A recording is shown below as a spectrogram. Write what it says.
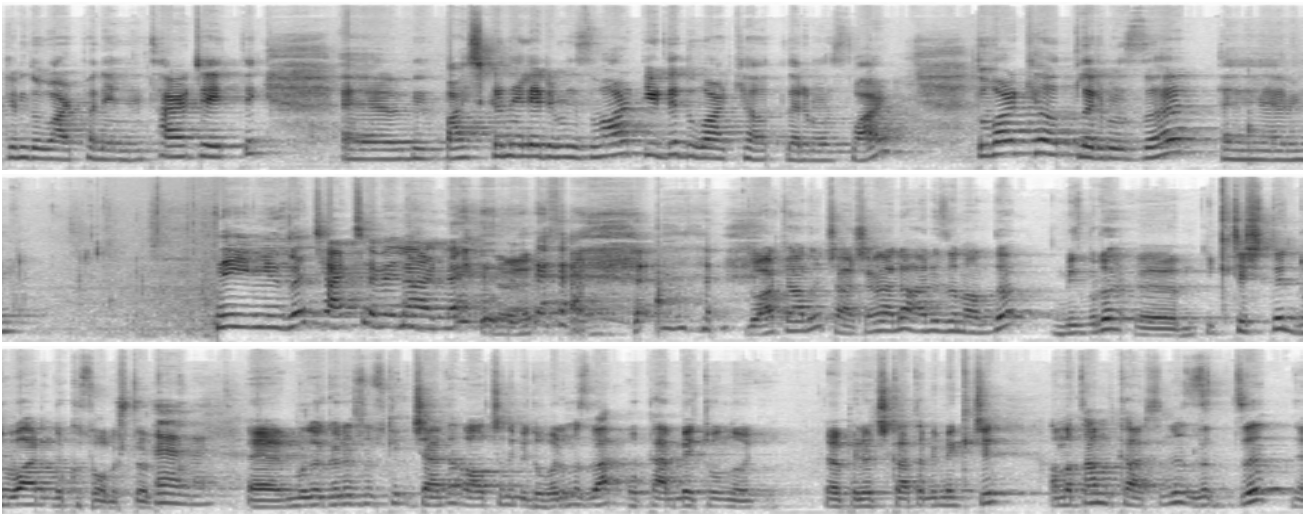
Krem duvar panelini tercih ettik. E, başka nelerimiz var? Bir de duvar kağıtlarımız var. Duvar kağıtlarımızı e, neyimizle? Çerçevelerle. Evet. duvar kağıdı çerçevelerle aynı zamanda biz burada e, iki çeşitli duvar dokusu oluşturduk. evet. Ee, burada görüyorsunuz ki içeride alçılı bir duvarımız var. O pembe tonunu ön plana çıkartabilmek için. Ama tam karşısında zıttı e,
